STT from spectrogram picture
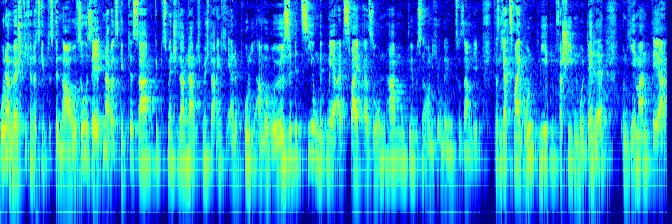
Oder möchte ich, und das gibt es genauso, selten, aber es gibt es, sagen, gibt es Menschen, die sagen, nein, ich möchte eigentlich eher eine polyamoröse Beziehung mit mehr als zwei Personen haben und wir müssen auch nicht unbedingt zusammenleben. Das sind ja zwei grundlegend verschiedene Modelle und jemand, der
